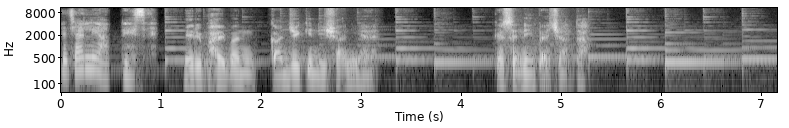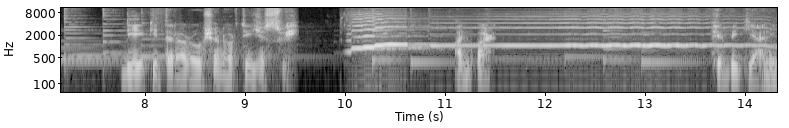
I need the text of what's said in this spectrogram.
पहचान लिया आपने इसे। मेरे भाई बहन कांजी की निशानी है। कैसे नहीं पहचानता? दिए की तरह रोशन और तेजस्वी। अनपढ़। फिर भी ज्ञानी।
